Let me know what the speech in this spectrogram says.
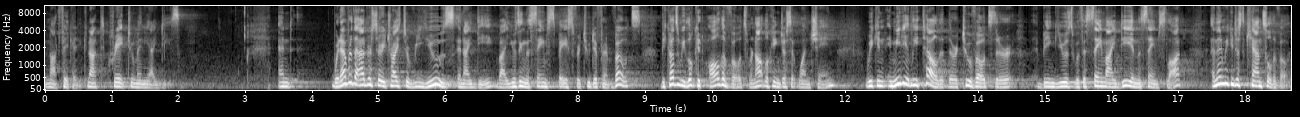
not fake ID, cannot create too many IDs. And whenever the adversary tries to reuse an ID by using the same space for two different votes, because we look at all the votes, we're not looking just at one chain, we can immediately tell that there are two votes that are being used with the same ID in the same slot, and then we can just cancel the vote.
